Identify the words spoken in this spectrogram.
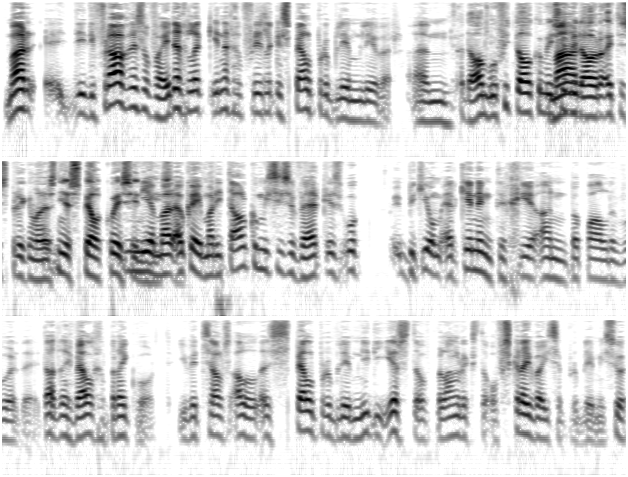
Maar eh, die die vraag is of heidaglik enige vreeslike spelprobleem lewer. Ehm um, ja, daar hoef die taalkommissie nie daaroor uit te spreek want dit is nie 'n spelkwessie nee, nie. Nee, maar okay, maar die taalkommissie se werk is ook 'n bietjie om erkenning te gee aan bepaalde woorde dat dit wel gebruik word. Jy weet selfs al is spelprobleem nie die eerste of belangrikste of skryfwyse probleem nie. So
